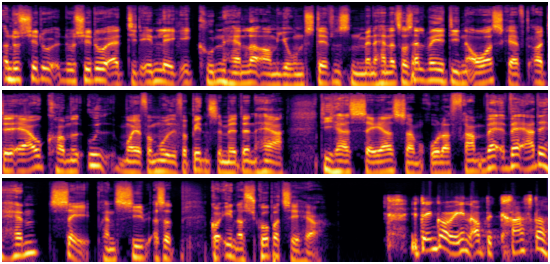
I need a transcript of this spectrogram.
Og nu siger, du, nu siger du, at dit indlæg ikke kun handler om Jon Steffensen, men han er trods alt med i din overskrift, og det er jo kommet ud, må jeg formode, i forbindelse med den her, de her sager, som ruller frem. Hvad, hvad er det, han sag princip, altså, går ind og skubber til her? I den går jo ind og bekræfter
